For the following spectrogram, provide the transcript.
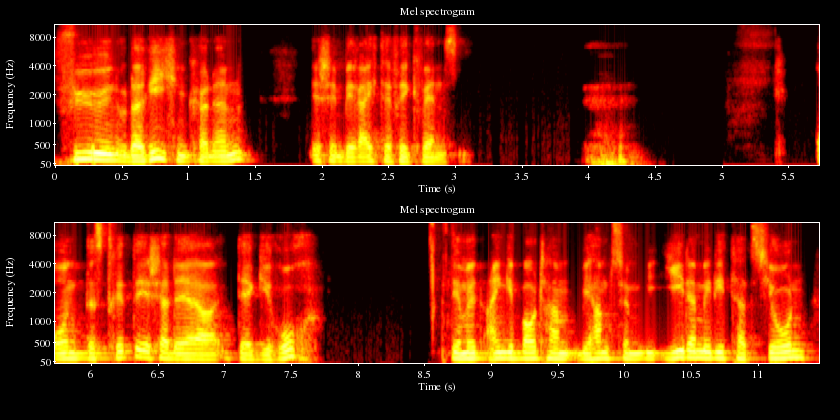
fühlen oder riechen können, ist im Bereich der Frequenzen. Und das dritte ist ja der, der Geruch, den wir eingebaut haben. Wir haben zu jeder Meditation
